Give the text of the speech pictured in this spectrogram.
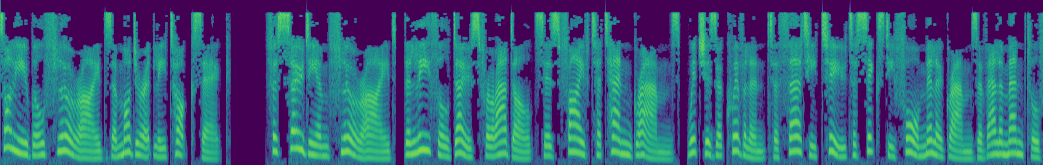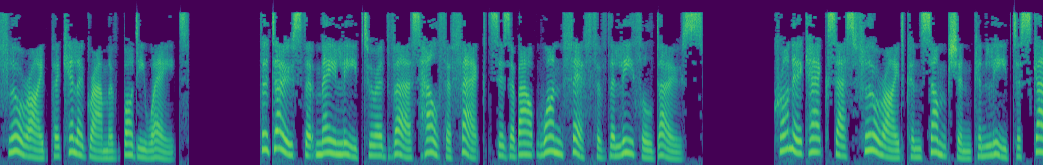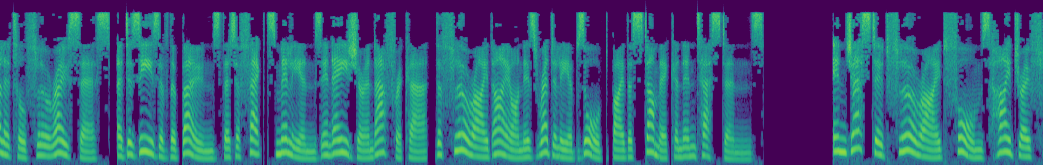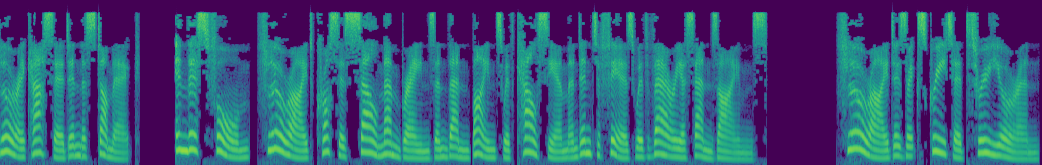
Soluble fluorides are moderately toxic. For sodium fluoride, the lethal dose for adults is 5 to 10 grams, which is equivalent to 32 to 64 milligrams of elemental fluoride per kilogram of body weight. The dose that may lead to adverse health effects is about one-fifth of the lethal dose. Chronic excess fluoride consumption can lead to skeletal fluorosis, a disease of the bones that affects millions in Asia and Africa. The fluoride ion is readily absorbed by the stomach and intestines. Ingested fluoride forms hydrofluoric acid in the stomach. In this form, fluoride crosses cell membranes and then binds with calcium and interferes with various enzymes. Fluoride is excreted through urine.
